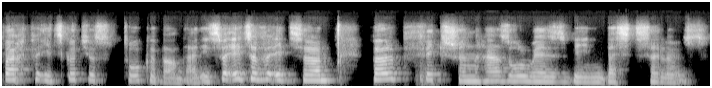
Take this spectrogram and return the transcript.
pulp, it's good to talk about that. It's it's a it's a, um, Pulp Fiction has always been bestsellers,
